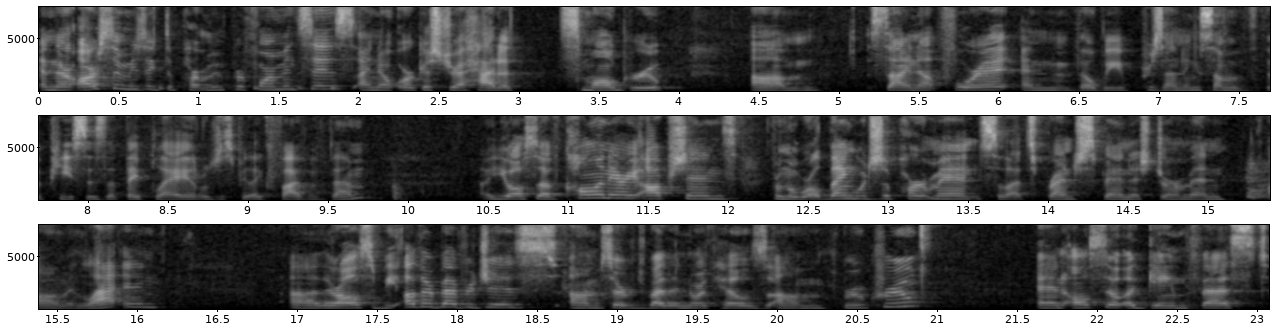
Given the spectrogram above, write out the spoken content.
and there are some music department performances. I know orchestra had a small group um, sign up for it, and they'll be presenting some of the pieces that they play. It'll just be like five of them. You also have culinary options from the World Language Department, so that's French, Spanish, German, um, and Latin. Uh, there'll also be other beverages um, served by the North Hills um, Brew Crew, and also a game fest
